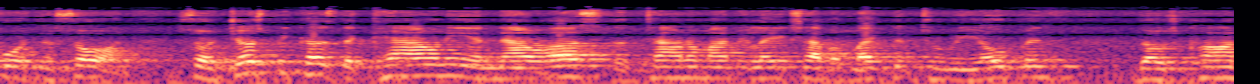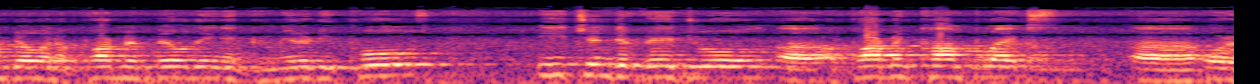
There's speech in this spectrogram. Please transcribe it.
forth and so on. So just because the county and now us, the town of Miami Lakes, have elected to reopen those condo and apartment building and community pools, each individual uh, apartment complex uh, or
